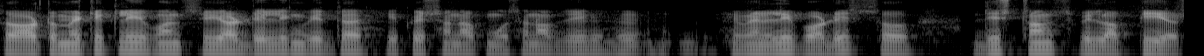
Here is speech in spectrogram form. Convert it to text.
So, automatically once we are dealing with the equation of motion of the heavenly bodies. So, these terms will appear.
